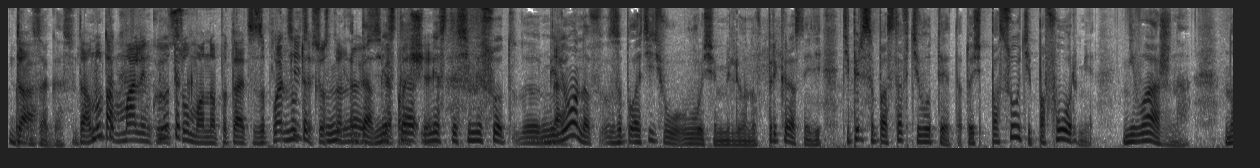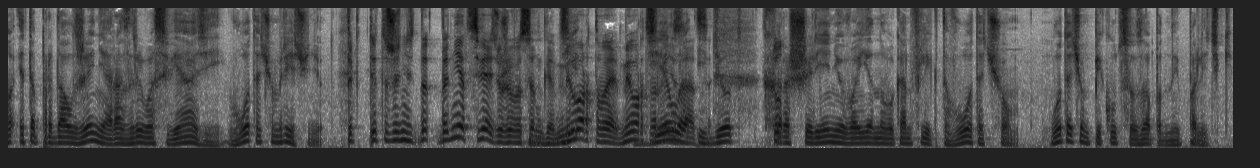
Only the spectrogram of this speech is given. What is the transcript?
да, за газ. Да, ну, ну там так, маленькую ну, сумму так, она пытается заплатить, ну, так, а все остальное да, вместо, вместо 700 да. миллионов заплатить 8 миллионов. Прекрасная идея. Теперь сопоставьте вот это. То есть, по сути, по форме, неважно, но это продолжение разрыва связей. Вот о чем речь идет. Так это же не... Да, да нет связи уже в СНГ. Де... Мертвая, мертвая Дело организация. идет Кто... к расширению военного конфликта. Вот о чем. Вот о чем пекутся западные политики.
